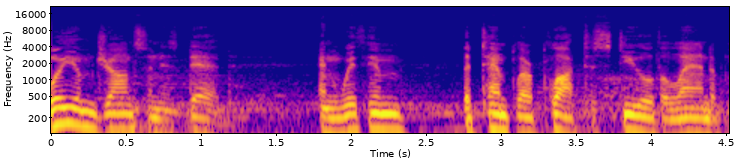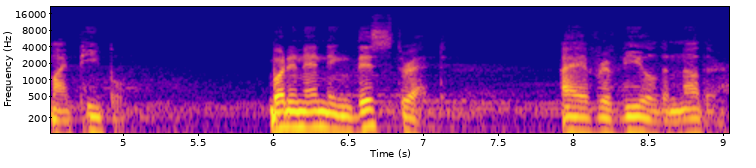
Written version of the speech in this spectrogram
William Johnson is dead, and with him, the Templar plot to steal the land of my people. But in ending this threat, I have revealed another.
